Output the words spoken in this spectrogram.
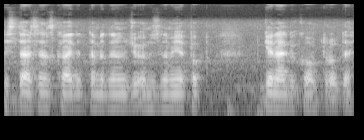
İsterseniz kaydetlemeden önce ön izleme yapıp genel bir kontrol de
